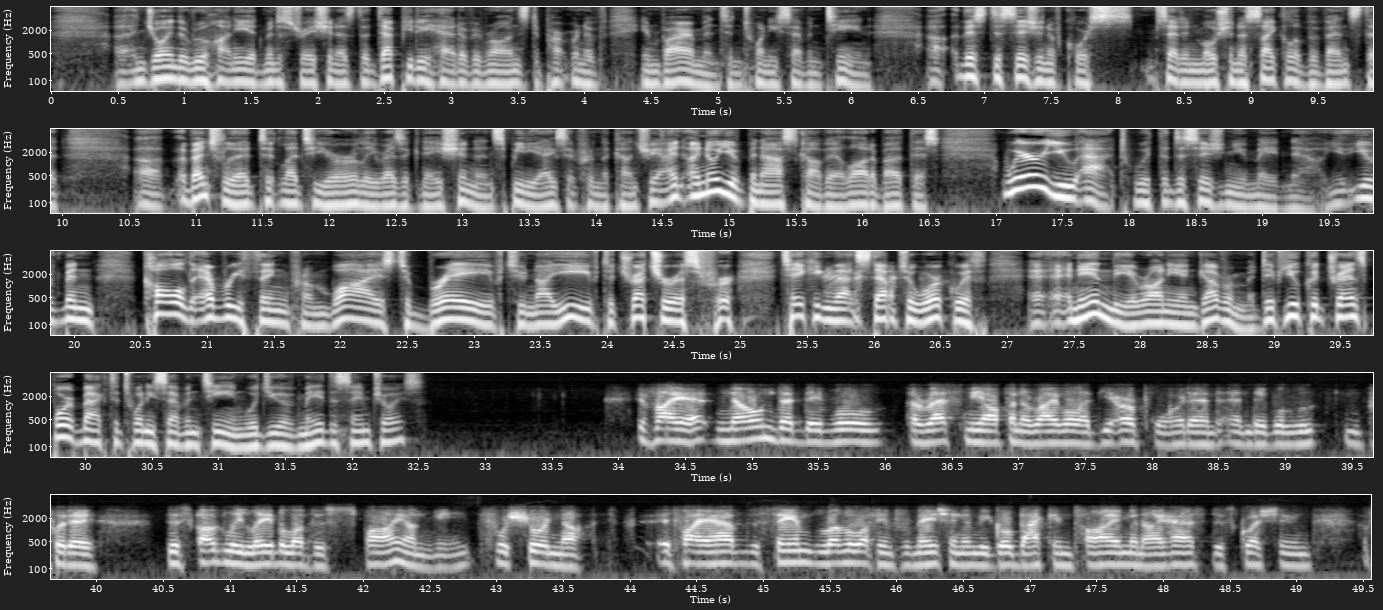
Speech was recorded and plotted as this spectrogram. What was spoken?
uh, and joined the Rouhani administration as the deputy head of Iran's Department of Environment in 2017. Uh, this decision, of course, set in motion a cycle of events that uh, eventually led to, led to your early resignation and speedy exit from the country. I, I know you've been asked, Kaveh, a lot about this. Where are you at with the decision you made now? You, you've been called everything from wise to brave to naive to treacherous for taking that step to work with and in the Iranian government. If you could transport back to 2017, would you have made the same choice? if I had known that they will arrest me upon arrival at the airport and, and they will put a this ugly label of a spy on me, for sure not. If I have the same level of information and we go back in time and I ask this question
